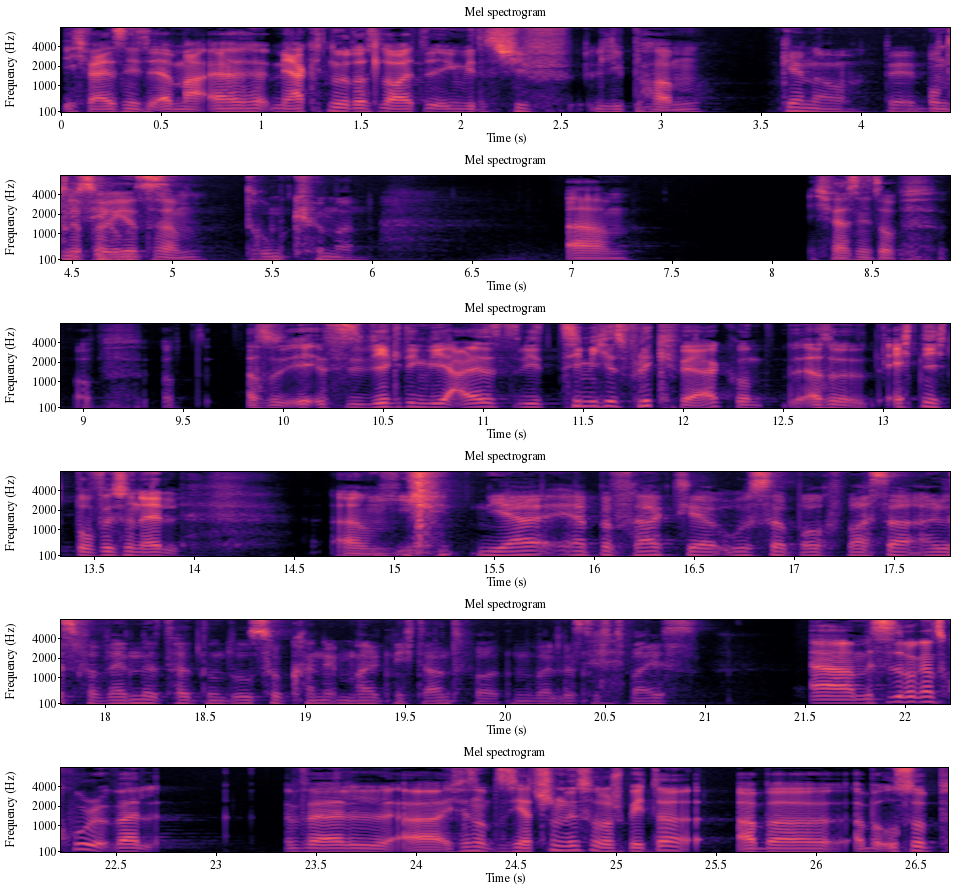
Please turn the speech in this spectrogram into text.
ich weiß nicht, er, er merkt nur, dass Leute irgendwie das Schiff lieb haben Genau, der, und repariert haben. drum kümmern. Ähm, ich weiß nicht, ob, ob, ob. Also, es wirkt irgendwie alles wie ziemliches Flickwerk und also echt nicht professionell. Ähm, Ja, er befragt ja Usopp auch, was er alles verwendet hat und Usopp kann ihm halt nicht antworten, weil er es nicht weiß. ähm, es ist aber ganz cool, weil, weil äh, ich weiß nicht, ob das jetzt schon ist oder später, aber, aber Usopp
